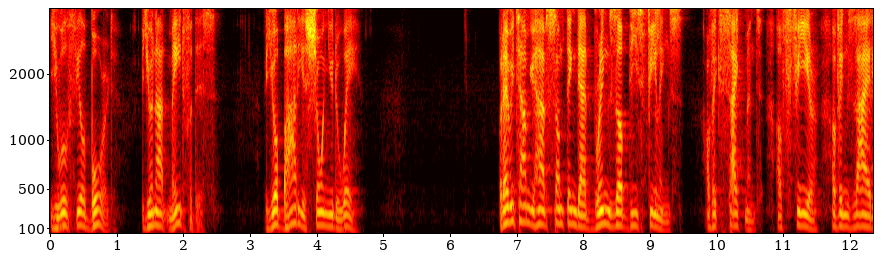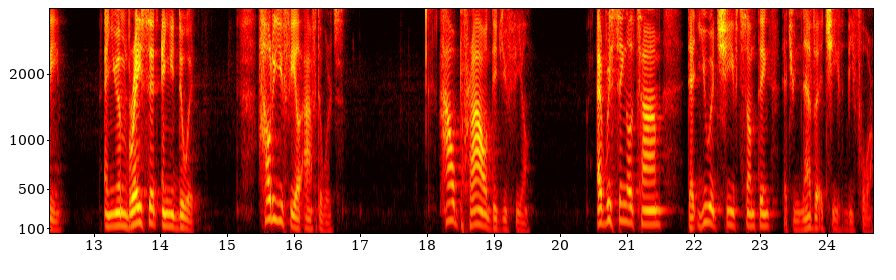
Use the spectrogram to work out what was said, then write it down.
you will feel bored. You're not made for this. Your body is showing you the way. But every time you have something that brings up these feelings of excitement, of fear, of anxiety, and you embrace it and you do it, how do you feel afterwards? How proud did you feel? Every single time that you achieved something that you never achieved before.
